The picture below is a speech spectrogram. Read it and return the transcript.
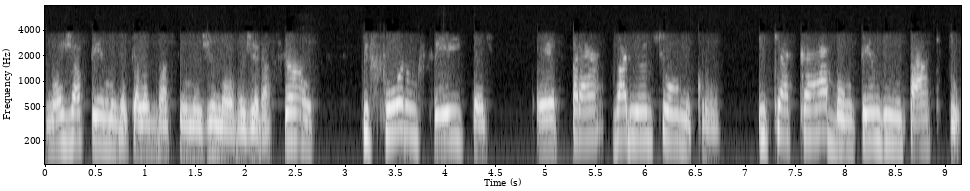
Nós já temos aquelas vacinas de nova geração que foram feitas é, para variante Ômicron e que acabam tendo impacto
